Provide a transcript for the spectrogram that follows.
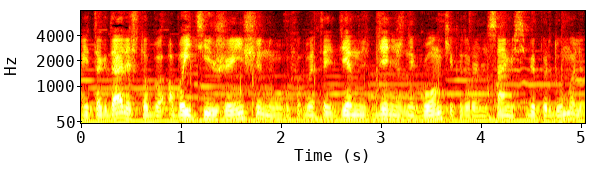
и так далее, чтобы обойти женщину в этой денежной гонке, которую они сами себе придумали.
